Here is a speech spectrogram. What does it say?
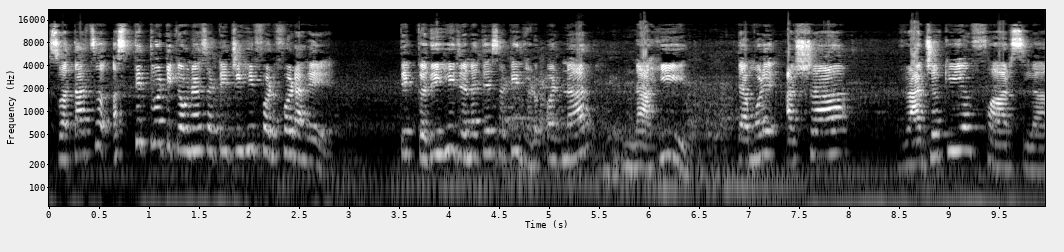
स्वतःचं अस्तित्व टिकवण्यासाठीची ही फडफड आहे ते कधीही जनतेसाठी धडपडणार नाहीत. त्यामुळे अशा राजकीय फार्सला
